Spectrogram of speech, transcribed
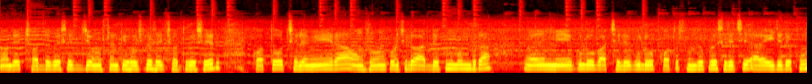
আমাদের ছদ্মবেশের যে অনুষ্ঠানটি হয়েছিল, সেই ছদ্মবেশের কত ছেলেমেয়েরা অংশগ্রহণ করেছিল। আর দেখুন বন্ধুরা মেয়েগুলো বা ছেলেগুলো কত সুন্দর করে সেজেছে। আর এই যে দেখুন,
